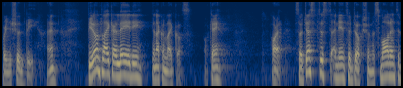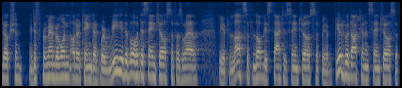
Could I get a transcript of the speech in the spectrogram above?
where you should be. Eh? If you don't like Our Lady, you're not going to like us. Okay? All right. So just, just an introduction, a small introduction. And just remember one other thing that we're really devoted to St. Joseph as well. We have lots of lovely statues of St. Joseph. We have beautiful doctrine in St. Joseph.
